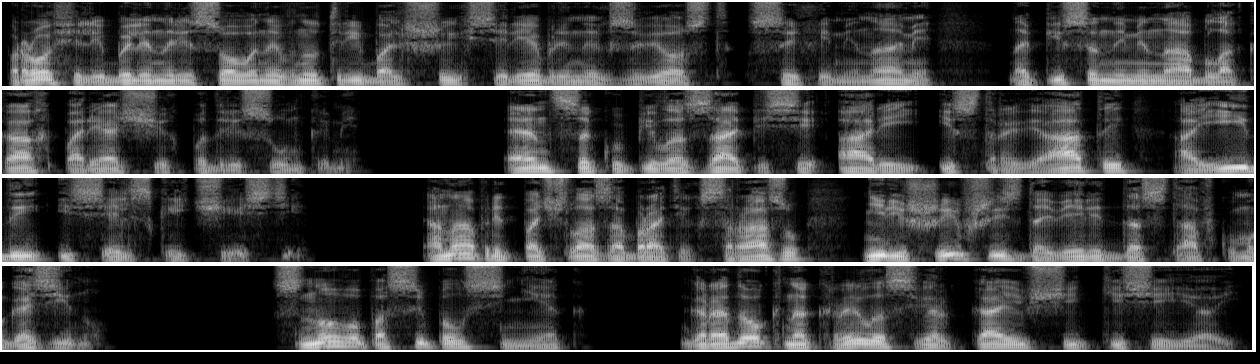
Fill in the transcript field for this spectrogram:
профили были нарисованы внутри больших серебряных звезд с их именами, написанными на облаках, парящих под рисунками. Энца купила записи арий и стравиаты, аиды и сельской чести. Она предпочла забрать их сразу, не решившись доверить доставку магазину. Снова посыпал снег, городок накрыло сверкающей кисеей.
